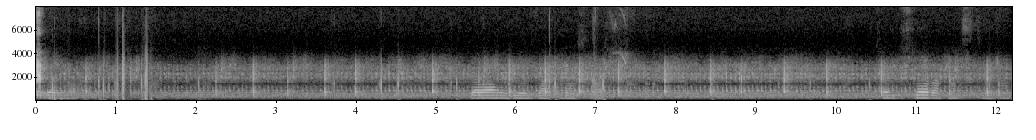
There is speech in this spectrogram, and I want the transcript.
Şöyle. Devam ediyoruz arkadaşlar. Şuraya bakmak istiyorum.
